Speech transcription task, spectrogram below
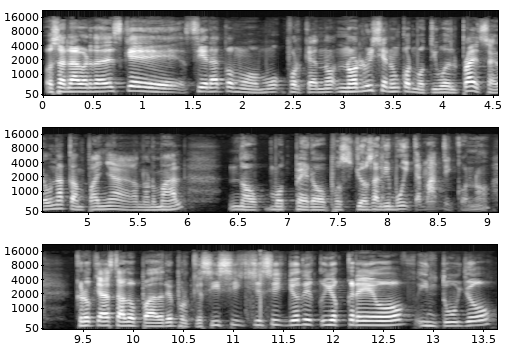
o sea, la verdad es que sí era como, porque no, no lo hicieron con motivo del Pride, o sea, era una campaña normal, no, pero pues yo salí muy temático, ¿no? Creo que ha estado padre porque sí, sí, sí, sí, yo, yo creo, intuyo,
